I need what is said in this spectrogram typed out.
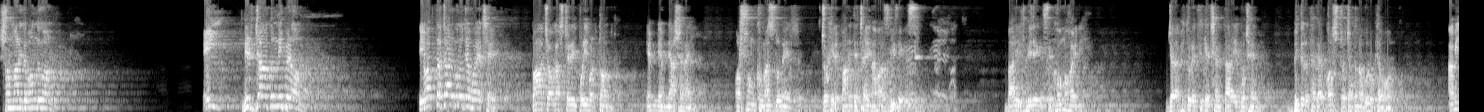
সম্মানিত বন্ধুগণ, এই নির্যাতন নিপীড়ন এই অত্যাচারগুলো যে হয়েছে, পাঁচ অগাস্টের এই পরিবর্তন এমনি এমনি আসে নাই। অসংখ্য মাজলুমের চোখের পানিতে চাই নামাজ ভিজে গেছে। বাড়ি ভিজে গেছে, ঘুম হয়নি। যারা ভিতরে থেকেছেন, তারাই বোঝেন ভিতরে থাকার কষ্ট, যাতনাগুলো কেমন। আমি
